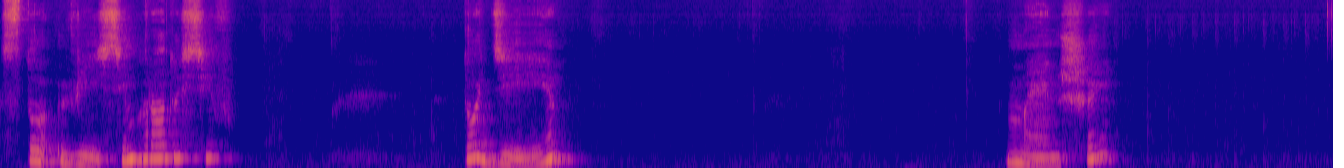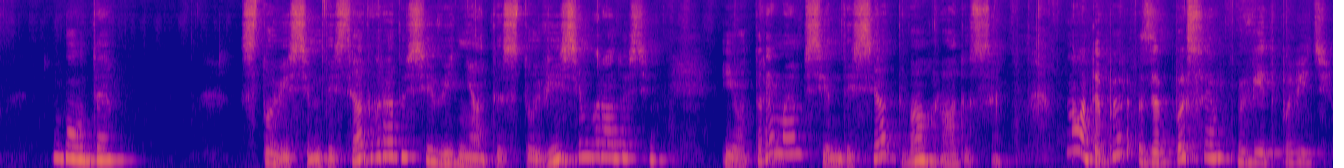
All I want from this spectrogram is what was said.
108 градусів, тоді менший буде 180 градусів, відняти 108 градусів і отримаємо 72 градуси. Ну, а тепер записуємо відповідь.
